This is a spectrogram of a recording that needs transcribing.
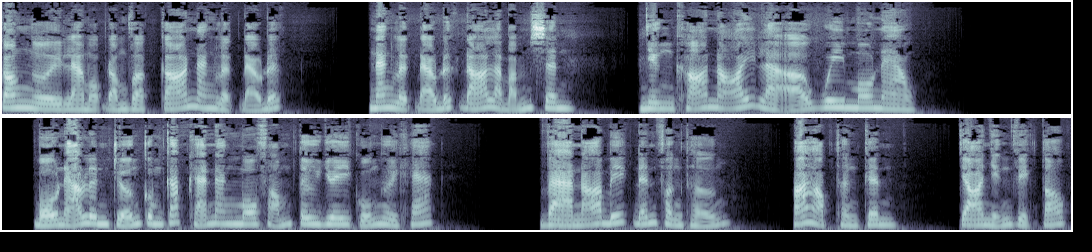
Con người là một động vật có năng lực đạo đức. Năng lực đạo đức đó là bẩm sinh, nhưng khó nói là ở quy mô nào. Bộ não linh trưởng cung cấp khả năng mô phỏng tư duy của người khác và nó biết đến phần thưởng, hóa học thần kinh, cho những việc tốt.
